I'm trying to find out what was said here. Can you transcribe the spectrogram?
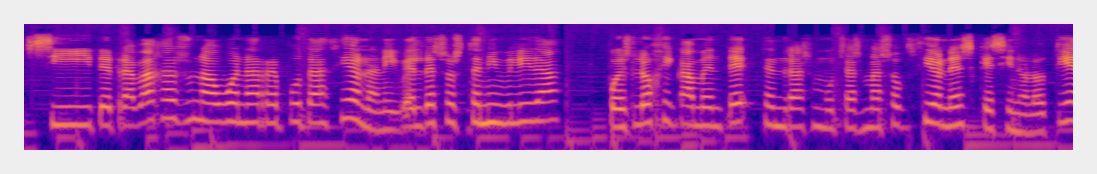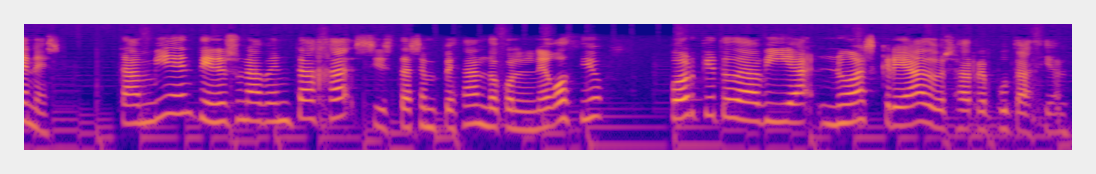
Si te trabajas una buena reputación a nivel de sostenibilidad, pues lógicamente tendrás muchas más opciones que si no lo tienes. También tienes una ventaja si estás empezando con el negocio porque todavía no has creado esa reputación.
